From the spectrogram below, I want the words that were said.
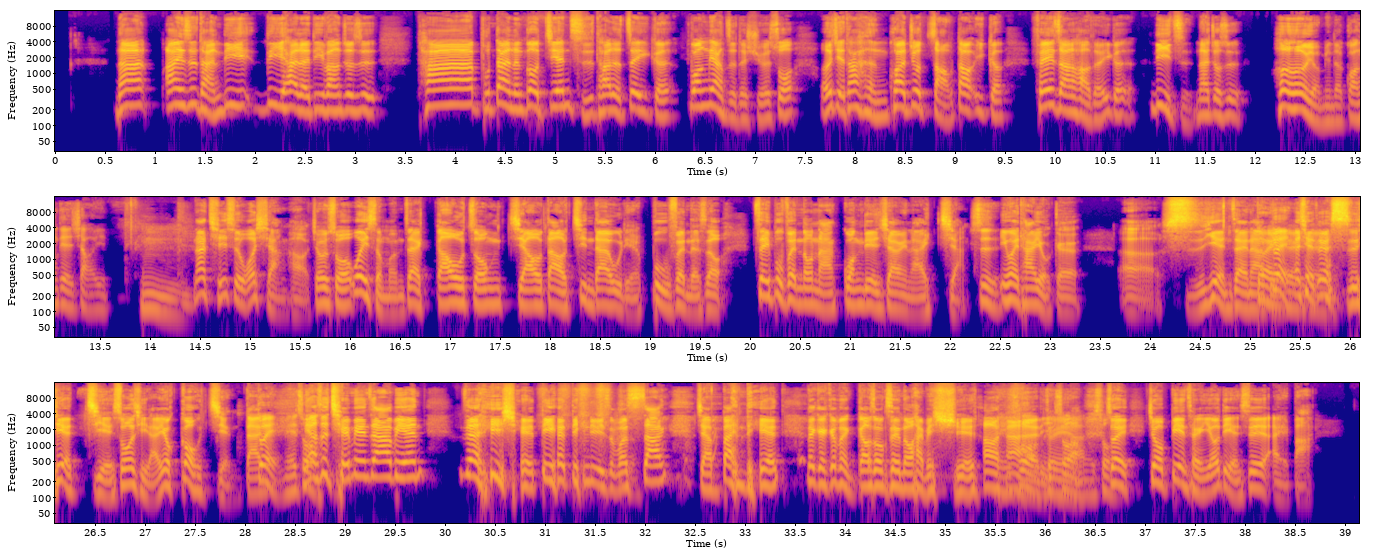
那爱因斯坦厉厉害的地方就是他不但能够坚持他的这一个光量子的学说，而且他很快就找到一个。非常好的一个例子，那就是赫赫有名的光电效应。嗯，那其实我想哈，就是说，为什么在高中教到近代物理的部分的时候，这一部分都拿光电效应来讲？是因为它有个呃实验在那边，而且这个实验解说起来又够简单。对，没错。要是前面在那边热力学第二定律什么 熵讲半天，那个根本高中生都还没学到那里，没错，没错。所以就变成有点是哎吧。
